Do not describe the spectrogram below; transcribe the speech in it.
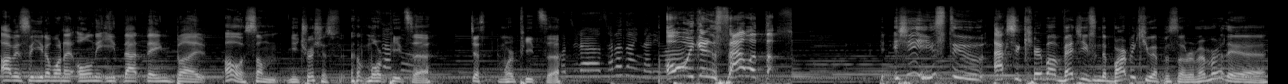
Obviously, you don't want to only eat that thing, but oh, some nutritious food. more pizza. Just more pizza. こちらサラダになります Oh, we getting salad. th- She used to actually care about veggies in the barbecue episode. Remember the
